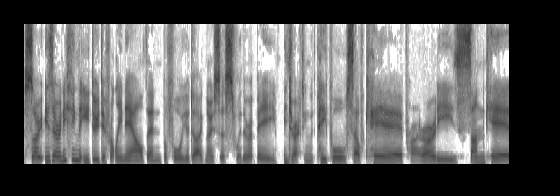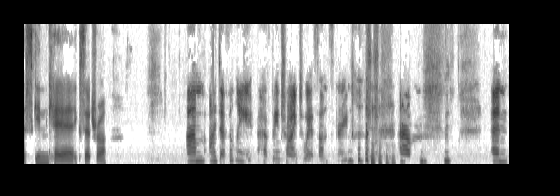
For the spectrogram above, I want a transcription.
So, is there anything that you do differently now than before your diagnosis, whether it be interacting with people, self care, priorities, sun care, skin care, etc.? Um, I definitely have been trying to wear sunscreen, um, and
